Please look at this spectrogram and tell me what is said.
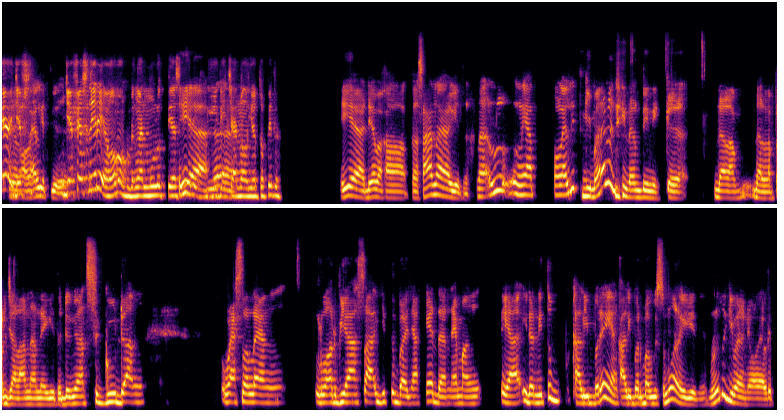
Ya, ke Jeff, All Elite gitu. Jeffnya sendiri yang ngomong dengan mulut dia sendiri Iya, di, di heeh. channel YouTube itu. Iya, dia bakal ke sana gitu. Nah, lu ngeliat All Elite gimana nih nanti nih ke dalam dalam perjalanannya gitu dengan segudang wrestler yang luar biasa gitu banyaknya dan emang ya dan itu kalibernya yang kaliber bagus semua lagi gitu. Menurut lu gimana nih All Elite?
